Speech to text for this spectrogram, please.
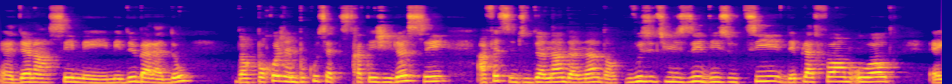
de lancer mes, mes deux balados. Donc, pourquoi j'aime beaucoup cette stratégie-là, c'est, en fait, c'est du donnant-donnant. Donc, vous utilisez des outils, des plateformes ou autres euh,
